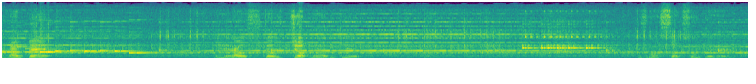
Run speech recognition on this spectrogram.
And I'm back. Yeah, that was, that was jumping I had to get. This is gonna suck so bad.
